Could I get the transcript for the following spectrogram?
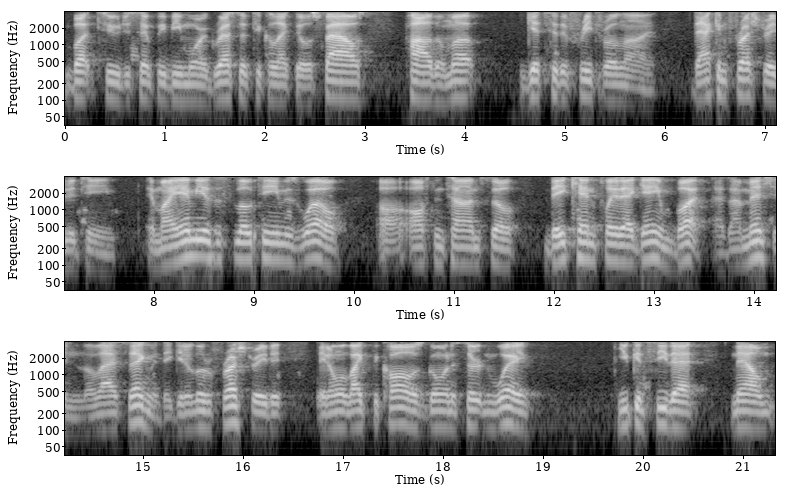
but to just simply be more aggressive to collect those fouls, pile them up, get to the free throw line. That can frustrate a team. And Miami is a slow team as well, uh, oftentimes. So they can play that game. But as I mentioned in the last segment, they get a little frustrated. They don't like the calls going a certain way. You can see that now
